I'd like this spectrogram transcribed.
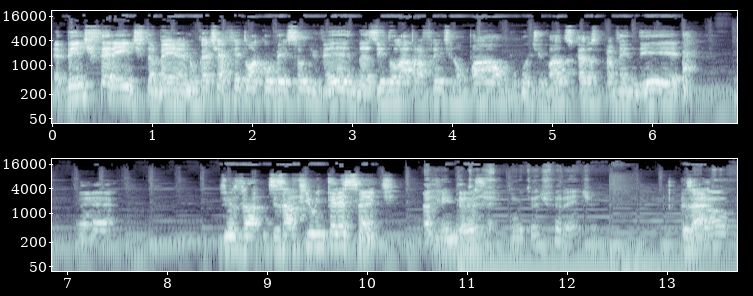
é bem diferente também, né? Nunca tinha feito uma convenção de vendas, ido lá para frente no palco, motivado os caras para vender. É, desafio interessante. Desafio muito, interessante. Muito diferente. Pois é. legal,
